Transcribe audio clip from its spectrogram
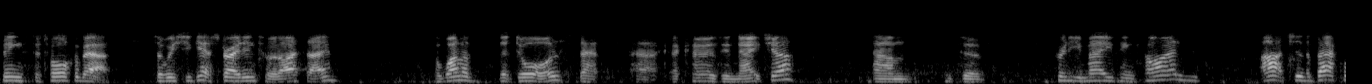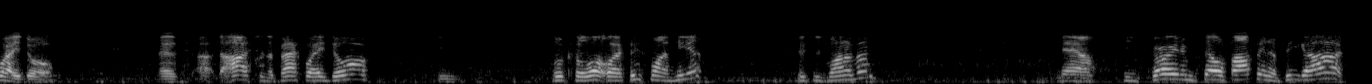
things to talk about. So we should get straight into it, I say. One of the doors that uh, occurs in nature um, it's a pretty amazing kind. Arch of the backway door. As, uh, the arch of the backway door is, looks a lot like this one here. This is one of them. Now, he's grown himself up in a big arch.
